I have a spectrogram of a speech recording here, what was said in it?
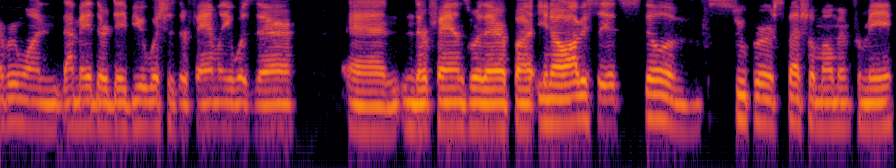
everyone that made their debut wishes their family was there and their fans were there. But you know obviously it's still a super special moment for me.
